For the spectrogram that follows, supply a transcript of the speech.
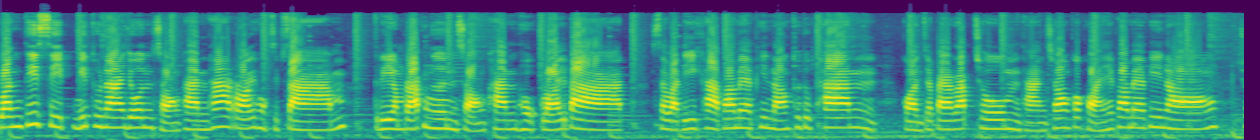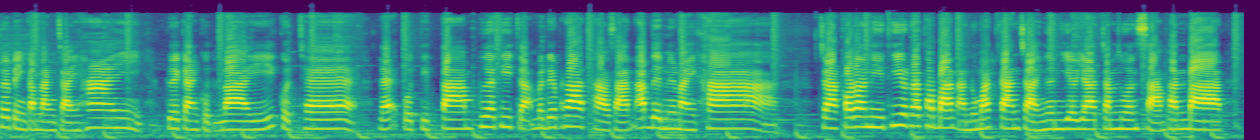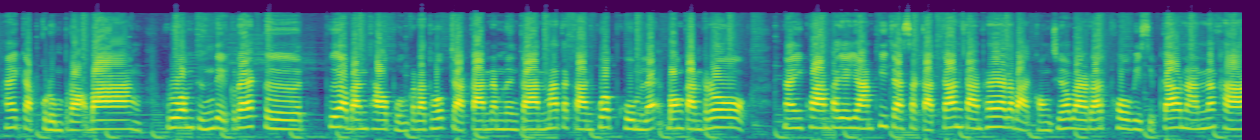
วันที่ 10 มิถุนายน 2563 เตรียมรับเงิน 2,600 บาท สวัสดีค่ะพ่อแม่พี่น้องทุกๆท่าน ก่อนจะไปรับชมทางช่องก็ขอให้พ่อแม่พี่น้อง ช่วยเป็นกำลังใจให้ ด้วยการกดไลค์ กดแชร์ และกดติดตามเพื่อที่จะไม่ได้พลาดข่าวสารอัปเดตใหม่ๆค่ะ จากกรณีที่รัฐบาลอนุมัติการจ่ายเงินเยียวยาจำนวน 3,000 บาท ให้กับกลุ่มเปราะบาง รวมถึงเด็กแรกเกิด เพื่อบรรเทาผลกระทบจากการดำเนินการมาตรการควบคุมและป้องกันโรค ในความพยายามที่จะสกัดกั้นการแพร่ระบาดของเชื้อไวรัสโควิด -19 นั้นนะคะ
